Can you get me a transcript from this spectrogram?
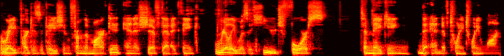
great participation from the market and a shift that I think really was a huge force to making the end of 2021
